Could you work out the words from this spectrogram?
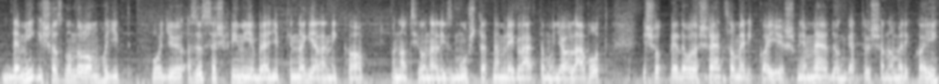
de mégis azt gondolom, hogy itt hogy az összes filmjében egyébként megjelenik a, a nacionalizmus, tehát nemrég láttam ugye a Lavot, és ott például a srác amerikai, és milyen meldöngetősen amerikai,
